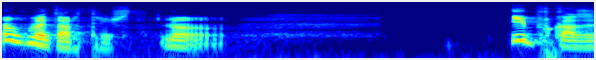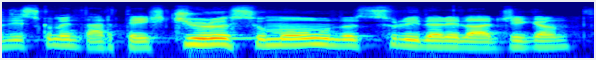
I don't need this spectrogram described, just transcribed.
é um comentário triste. Não, e por causa desse comentário triste, gerou-se uma onda de solidariedade gigante.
